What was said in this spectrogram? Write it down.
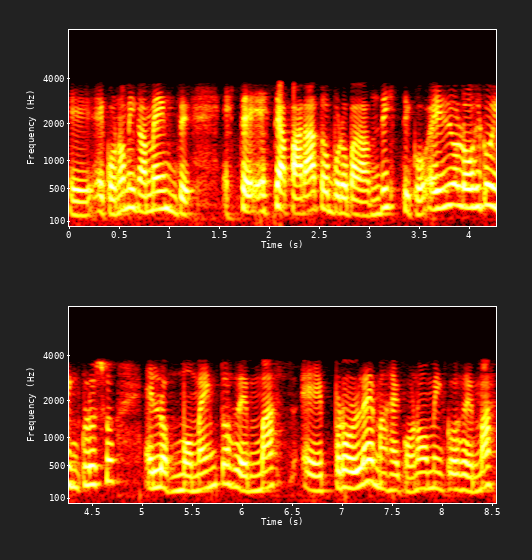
eh, económicamente este, este aparato propagandístico e ideológico, incluso en los momentos de más eh, problemas económicos, de más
